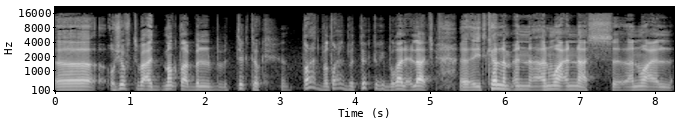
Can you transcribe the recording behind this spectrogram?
أه وشفت بعد مقطع بال- بالتيك توك. طحت طحت بالتيك توك يبغى لي علاج. أه يتكلم عن أنواع الناس أنواع ال-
